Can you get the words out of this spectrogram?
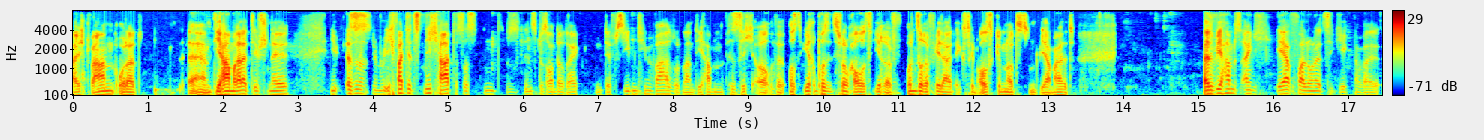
leicht waren oder ähm, die haben relativ schnell. Ist, ich fand jetzt nicht hart, dass es in, insbesondere direkt ein Div 7 Team war, sondern die haben für sich aus ihrer Position raus ihre, unsere Fehler halt extrem ausgenutzt und wir haben halt. Also wir haben es eigentlich eher verloren als die Gegner, weil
